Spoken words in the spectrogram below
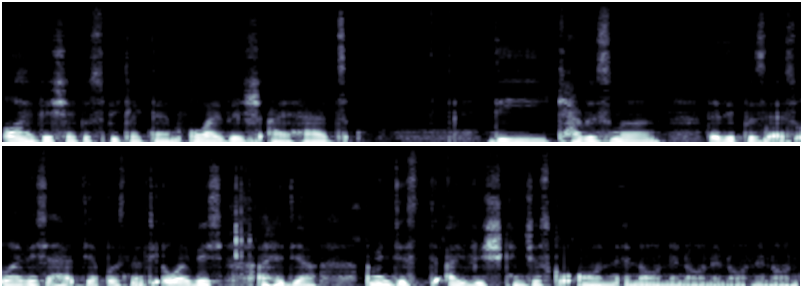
oh I wish I could speak like them. Oh I wish I had the charisma that they possess. Oh, I wish I had their personality. Oh, I wish I had their. I mean, just I wish can just go on and on and on and on and on.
